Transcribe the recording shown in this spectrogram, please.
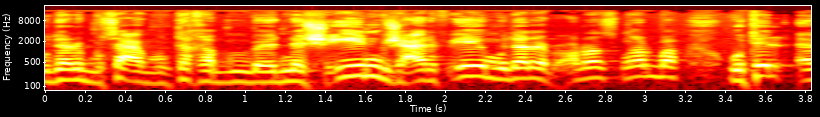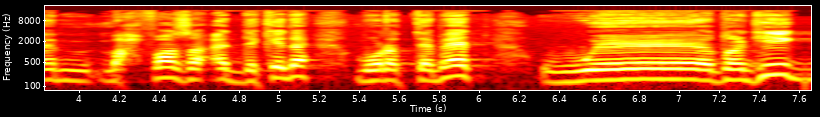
مدرب مساعد منتخب الناشئين مش عارف إيه مدرب حراس مرمى وتلقى محفظة قد كده مرتبات وضجيج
